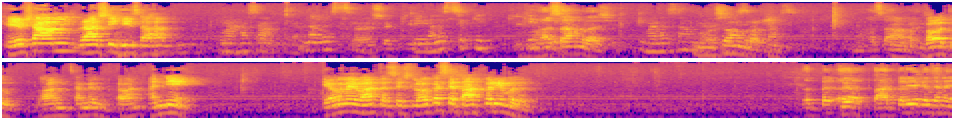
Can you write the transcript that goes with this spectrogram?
केषां राशिः सः? भवतु भवान् सम्यक् उक्तवान्। अन्ये एवमेव तस्य श्लोकस्य तात्पर्यं वदन्तु। तात्पर्यकथने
